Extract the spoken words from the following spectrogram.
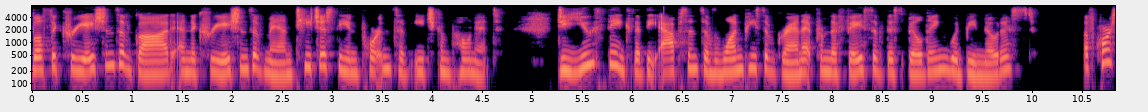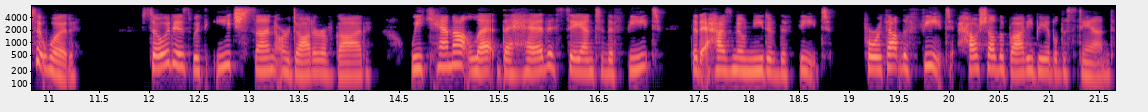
Both the creations of God and the creations of man teach us the importance of each component. Do you think that the absence of one piece of granite from the face of this building would be noticed? Of course it would. So it is with each son or daughter of God. We cannot let the head say unto the feet that it has no need of the feet, for without the feet, how shall the body be able to stand?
